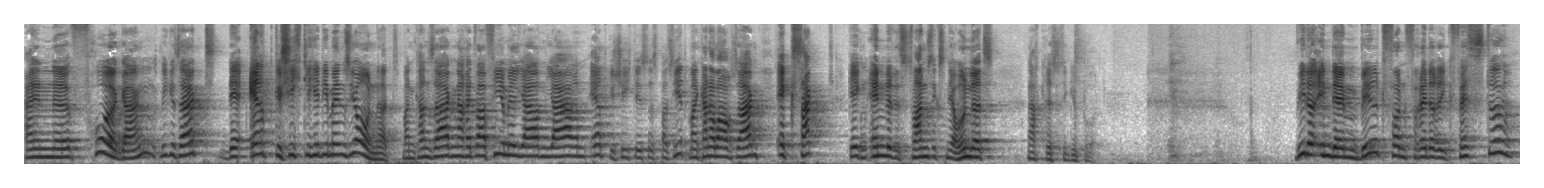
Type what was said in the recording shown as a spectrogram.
ein äh, Vorgang, wie gesagt, der erdgeschichtliche Dimensionen hat. Man kann sagen, nach etwa vier Milliarden Jahren Erdgeschichte ist das passiert. Man kann aber auch sagen, exakt gegen Ende des 20. Jahrhunderts nach Christi Geburt. Wieder in dem Bild von Frederik Fester,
